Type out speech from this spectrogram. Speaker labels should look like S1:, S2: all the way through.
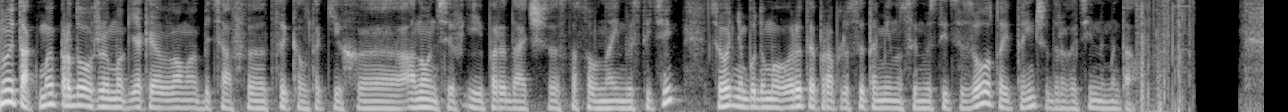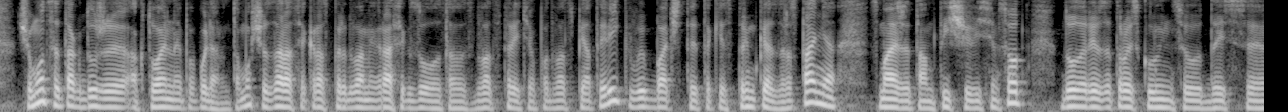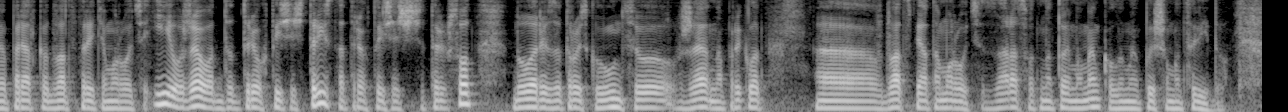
S1: Ну і так, ми продовжуємо, як я вам обіцяв, е, цикл таких е, анонсів і передач стосовно інвестицій. Сьогодні будемо говорити про плюси та мінуси інвестицій в золото та інші дорогоцінні метали. Чому це так дуже актуально і популярно? Тому що зараз якраз перед вами графік золота з 23 по 25 рік. Ви бачите таке стрімке зростання з майже там 1800 доларів за тройську унцію, десь е, порядка в 23 році, і вже от до 3300-3400 доларів за тройську унцію вже, наприклад, в 25-му році. Зараз, от на той момент, коли ми пишемо це відео.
